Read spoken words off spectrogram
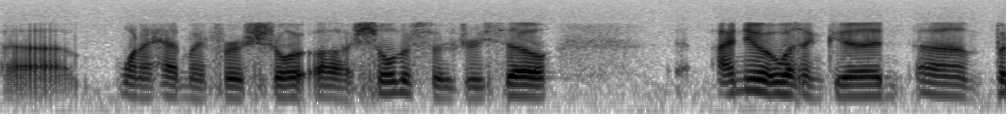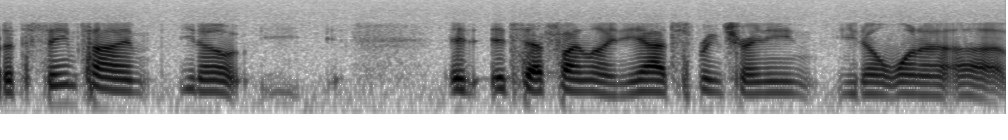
uh, when I had my first sho- uh, shoulder surgery. So I knew it wasn't good, um, but at the same time, you know, it, it's that fine line. Yeah, it's spring training. You don't want to uh,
